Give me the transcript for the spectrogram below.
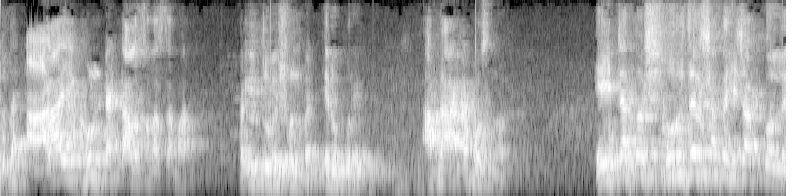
করতে আড়াই ঘণ্টা একটা আলোচনা আছে আমার ইউটিউবে শুনবেন এর উপরে। আপনার একটা প্রশ্ন এইটা তো সূর্যের সাথে হিসাব করলে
